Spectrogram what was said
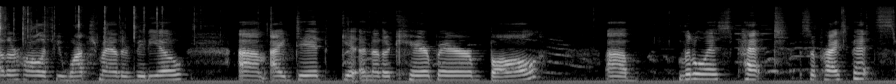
other haul if you watch my other video. Um, I did get another Care Bear ball. Uh, Littlest Pet Surprise Pets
